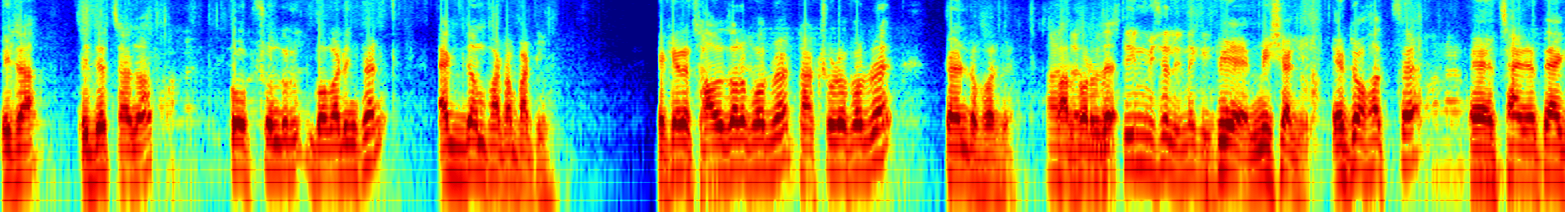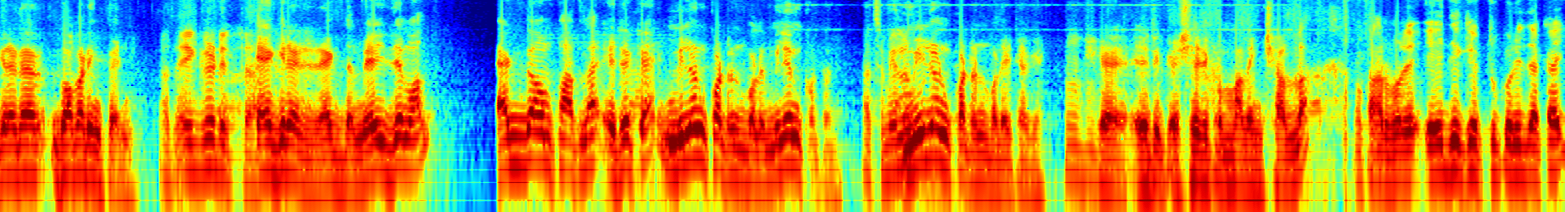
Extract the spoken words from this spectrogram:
এটা এই যে চায়নার খুব সুন্দর গবার্ডিং প্যান্ট একদম ফাটাফাটি। এখানে ট্রাউজারও পড়বে টাকশুটও পড়বে প্যান্টও পড়বে। তারপরে যে তিন মিশালি নাকি? মিশালি। এটা হচ্ছে এ, গ্রেডের প্যান্ট আচ্ছা গ্রেডেরটা? গ্রেডের একদম। এই যে মাল একদম পাতলা এটাকে মিলন কটন বলে মিলন কটন। আচ্ছা মিলন কটন বলে এটাকে। এটাকে সেরকম মাল ইনশাল্লাহ তারপরে এই দিকে একটু করে দেখাই।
